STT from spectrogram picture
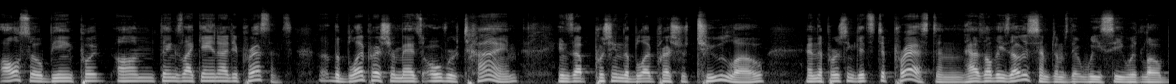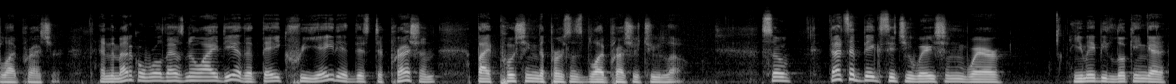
also being put on things like antidepressants. Uh, The blood pressure meds over time ends up pushing the blood pressure too low and the person gets depressed and has all these other symptoms that we see with low blood pressure. And the medical world has no idea that they created this depression by pushing the person's blood pressure too low. So that's a big situation where you may be looking at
